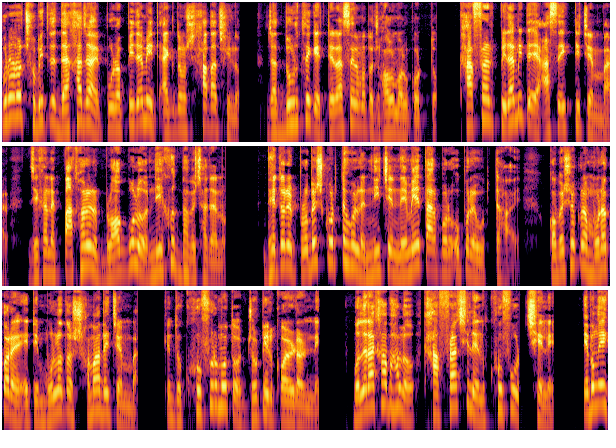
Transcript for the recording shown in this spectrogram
পুরনো ছবিতে দেখা যায় পুরো পিরামিড একদম সাদা ছিল, যা দূর থেকে টেরাসের মতো ঝলমল করত। খাফরার পিরামিডে আছে একটি চেম্বার, যেখানে পাথরের ব্লকগুলো নিখুঁতভাবে সাজানো। ভেতরে প্রবেশ করতে হলে নিচে নেমে তারপর উপরে উঠতে হয়। গবেষকরা মনে করেন এটি মূলত সমাধি চেম্বার, কিন্তু খুফুর মতো জটিল করিডর নেই। বলে রাখা ভালো, খাফরা ছিলেন খুফুর ছেলে এবং এই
